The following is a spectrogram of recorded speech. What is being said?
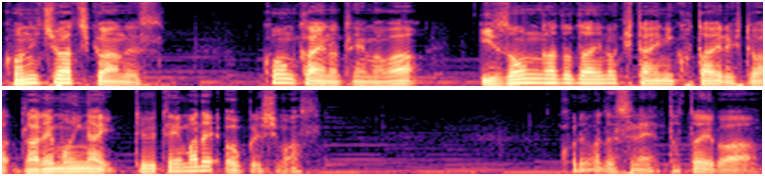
こんにちは、ちくわんです。今回のテーマは、依存が土台の期待に応える人は誰もいないというテーマでお送りします。これはですね、例えば、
